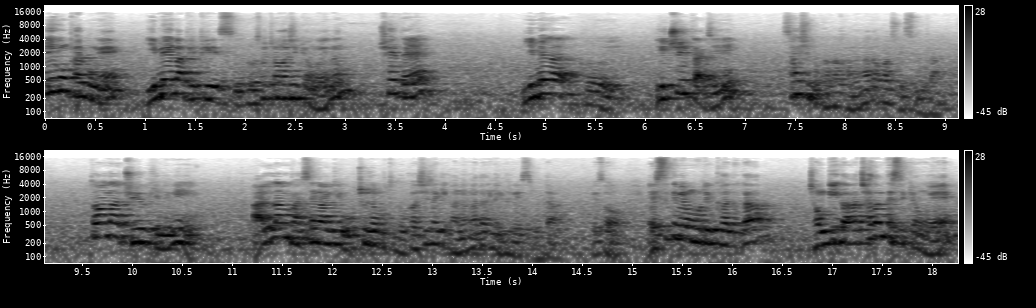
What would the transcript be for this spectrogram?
1080에 2Mbps로 설정하실 경우에는 최대 2메가 그 일주일까지 상시 녹화가 가능하다고 할 수 있습니다. 또 하나 주요 기능이 알람 발생하기 5초 전부터 녹화 시작이 가능하다는 얘기가 있습니다. 그래서 SD 메모리 카드가 전기가 차단됐을 경우에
